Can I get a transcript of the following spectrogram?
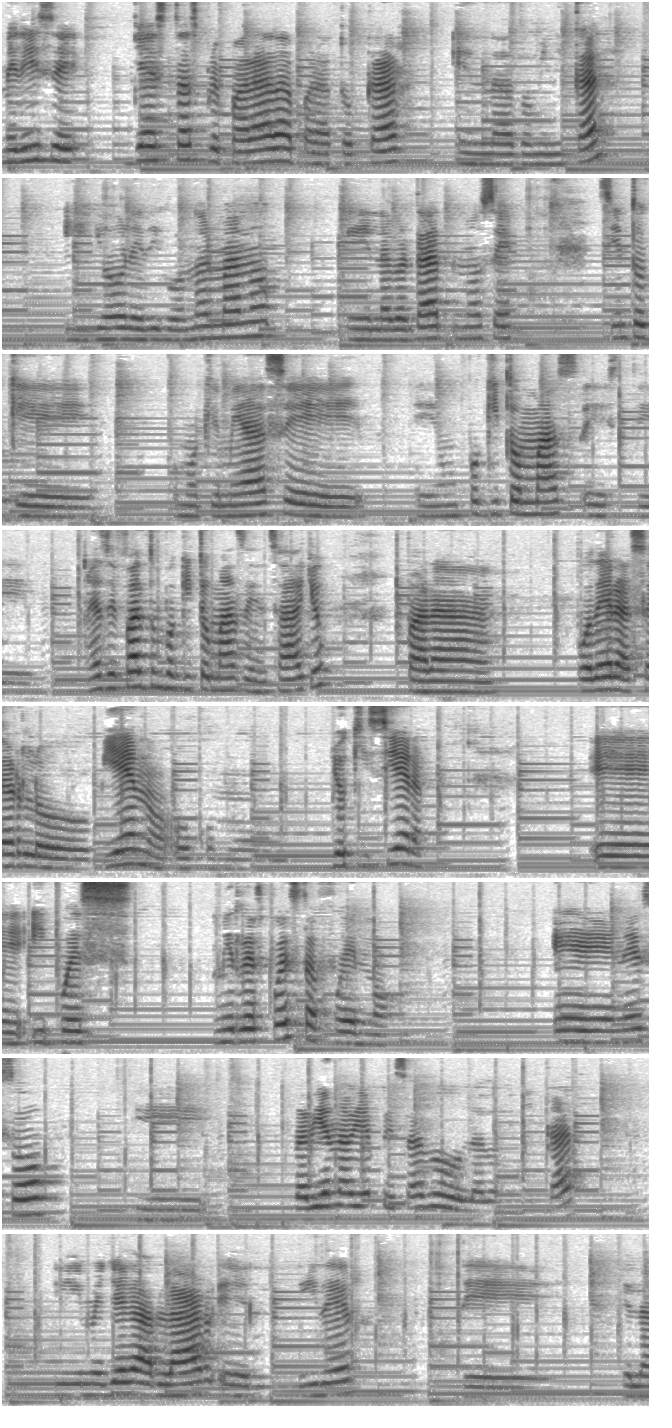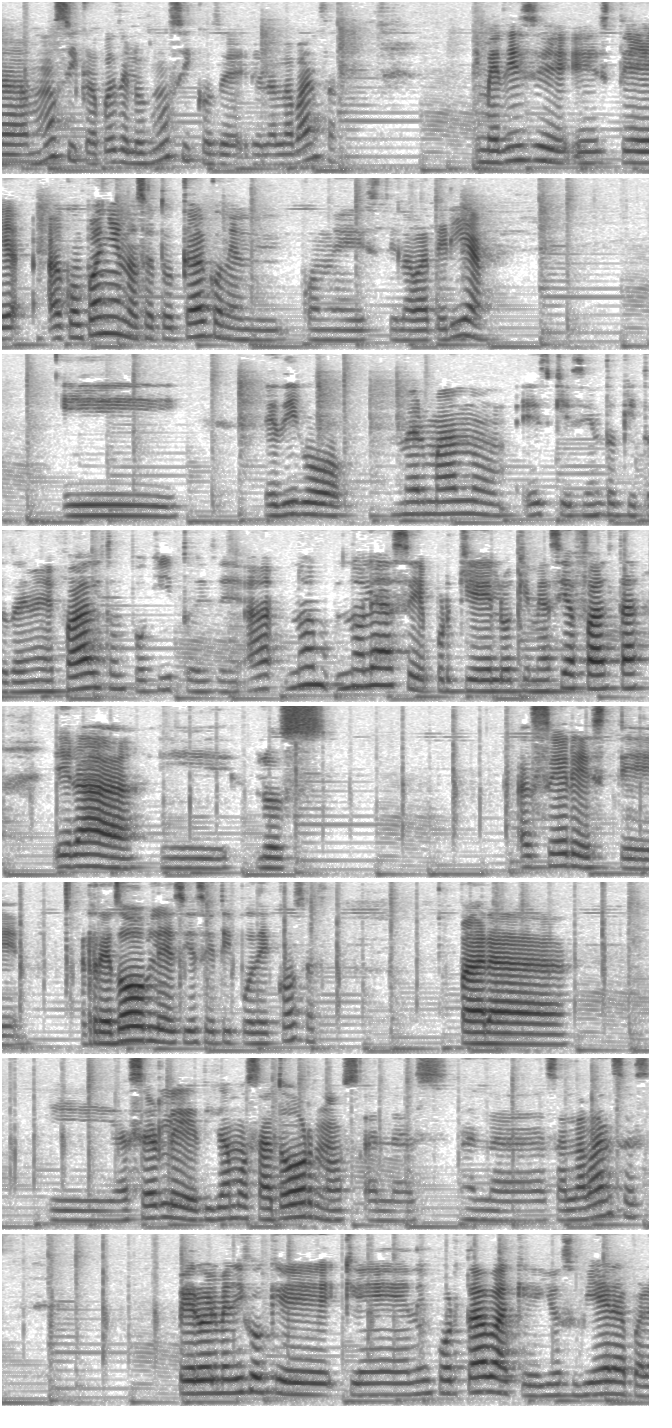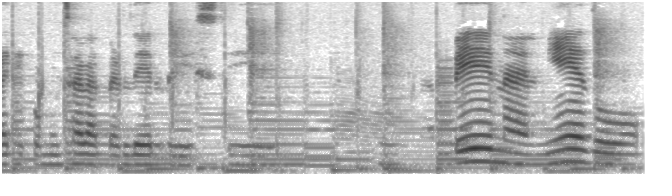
me dice, ¿ya estás preparada para tocar en la dominical? Y yo le digo, no hermano, eh, la verdad no sé, siento que como que me hace un poquito más, este, me hace falta un poquito más de ensayo para poder hacerlo bien o, como yo quisiera. Eh, y pues mi respuesta fue no. En eso eh, todavía no había empezado la dominical y me llega a hablar el líder de, la música, pues de los músicos de, la alabanza. Y me dice, este, acompáñenos a tocar con, el, con este, la batería. Y le digo, no hermano, es que siento que todavía me falta un poquito. Dice, ah, no, no le hace, porque lo que me hacía falta era eh, los hacer este redobles y ese tipo de cosas para eh, hacerle digamos adornos a las, a las alabanzas. Pero él me dijo que, que, no importaba que yo subiera para que comenzara a perder este, la pena, el miedo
